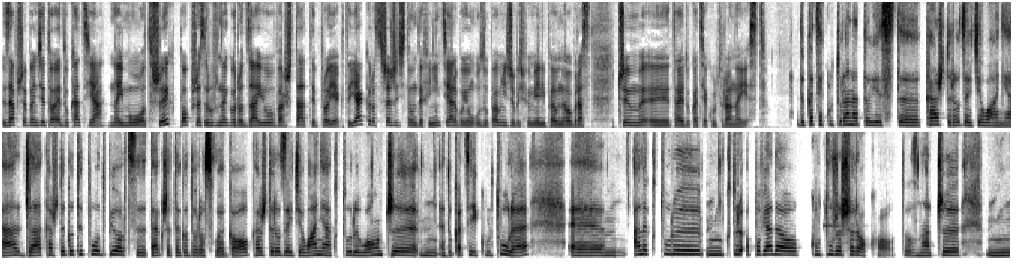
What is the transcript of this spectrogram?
zawsze będzie to edukacja najmłodszych poprzez różnego rodzaju warsztaty, projekty. Jak rozszerzyć tą definicję albo ją uzupełnić, żebyśmy mieli pełny obraz, czym y, ta edukacja kulturalna jest? Edukacja kulturalna to jest e, każdy rodzaj działania dla każdego typu odbiorcy, także tego dorosłego, każdy rodzaj działania, który łączy mm, edukację i kulturę, ale który, mm, który opowiada o kulturze szeroko, to znaczy mm,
